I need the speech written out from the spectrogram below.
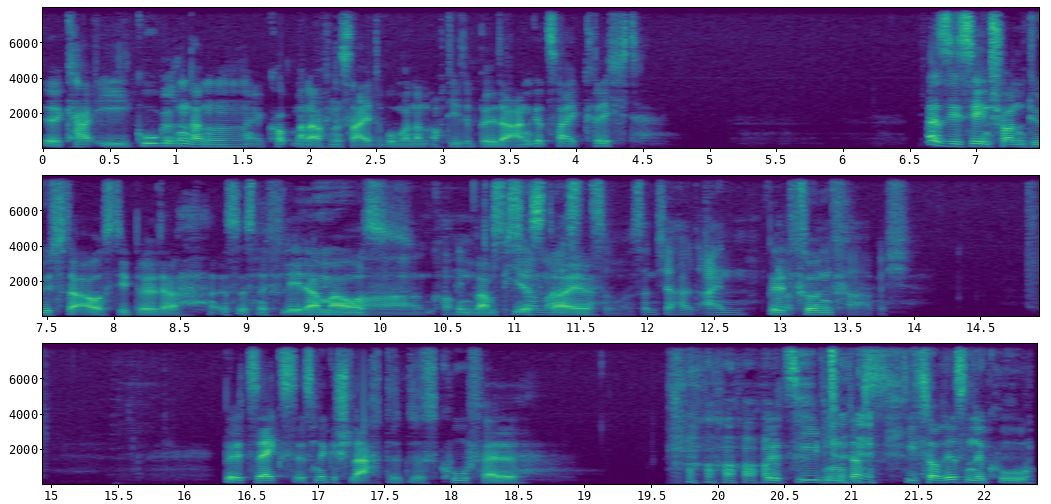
äh, KI googeln, dann kommt man auf eine Seite, wo man dann auch diese Bilder angezeigt kriegt. Also sie sehen schon düster aus, die Bilder. Es ist eine Fledermaus ja, komm, in Vampir-Style. Ja so. sind ja halt ein Bild 5. Bild 6 ist eine geschlachtetes Kuhfell. Bild 7, das, die zerrissene Kuh.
